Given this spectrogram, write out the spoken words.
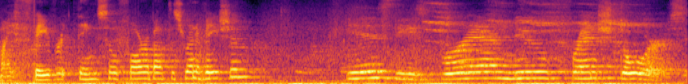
My favorite thing so far about this renovation is these brand new French doors.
